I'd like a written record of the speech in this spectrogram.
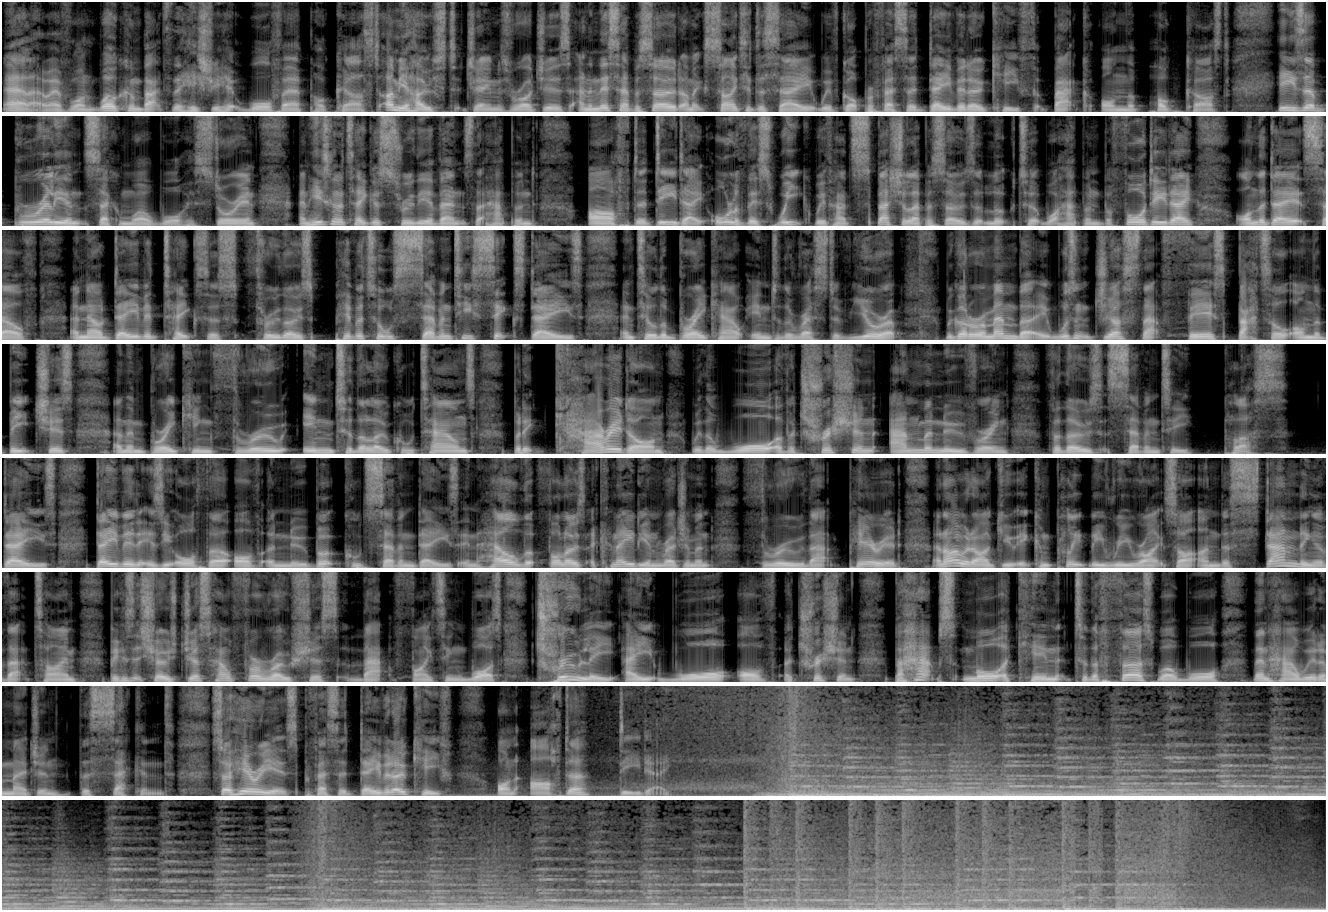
Hello, everyone. Welcome back to the History Hit Warfare podcast. I'm your host, James Rogers, and in this episode, I'm excited to say we've got Professor David O'Keefe back on the podcast. He's a brilliant Second World War historian, and he's going to take us through the events that happened after D Day. All of this week, we've had special episodes that looked at what happened before D Day, on the day itself, and now David takes us through those pivotal 76 days until the breakout into the rest of Europe. We've got to remember, it wasn't just that fierce battle on the beaches and then breaking through into the local towns, but it carried on with a war of attrition and manoeuvring for those 70 plus days. David is the author of a new book called Seven Days in Hell that follows a Canadian regiment through that period. And I would argue it completely rewrites our understanding of that time because it shows just how ferocious that fighting was. Truly a war of attrition, perhaps more akin to the First World War than how we'd imagine the Second. So here he is, Professor David O'Keefe on After D Day.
